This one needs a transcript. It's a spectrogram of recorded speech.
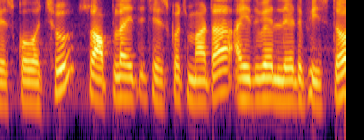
చేసుకోవచ్చు. సో అప్లై అయితే చేసుకోవచ్చు అన్నమాట ఐదు వేలు లేట్ ఫీజుతో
